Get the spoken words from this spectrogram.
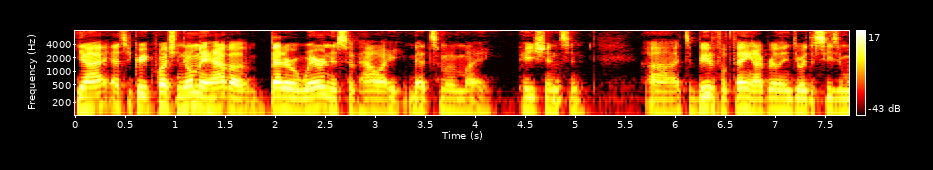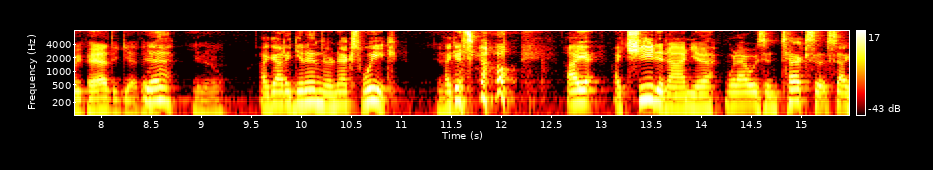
Yeah, that's a great question. Normally, I have a better awareness of how I met some of my patients, and uh, it's a beautiful thing. I've really enjoyed the season we've had together. Yeah. You know. I got to get in there next week. I can tell. I I cheated on you when I was in Texas. I,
